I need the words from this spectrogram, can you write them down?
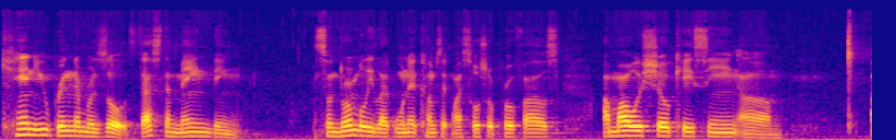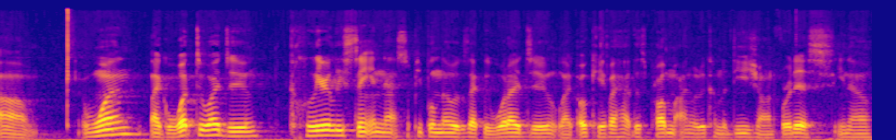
Can you bring them results? That's the main thing. So normally, like when it comes like my social profiles, I'm always showcasing um, um, one like what do I do, clearly stating that so people know exactly what I do. Like okay, if I have this problem, I know to come to Dejon for this, you know.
